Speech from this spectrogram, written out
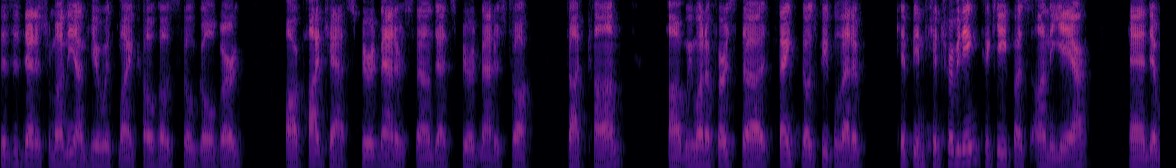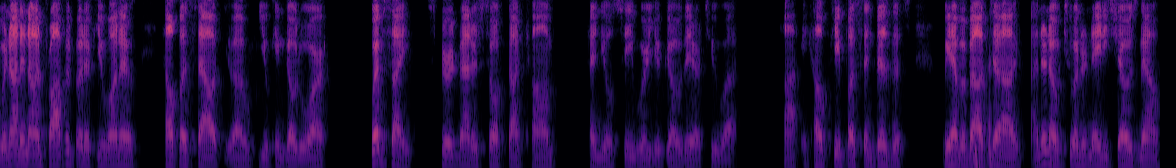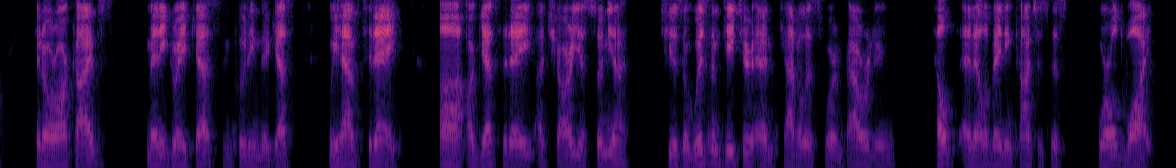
This is Dennis Raimondi. I'm here with my co host, Phil Goldberg. Our podcast, Spirit Matters, found at spiritmatterstalk.com. Uh, we want to first uh, thank those people that have been contributing to keep us on the air. And uh, we're not a nonprofit, but if you want to help us out, uh, you can go to our website, spiritmatterstalk.com, and you'll see where you go there to uh, uh, help keep us in business. We have about, I don't know, 280 shows now in our archives. Many great guests, including the guest we have today. Uh, our guest today, Acharya Shunya. She is a wisdom teacher and catalyst for empowering health and elevating consciousness worldwide.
